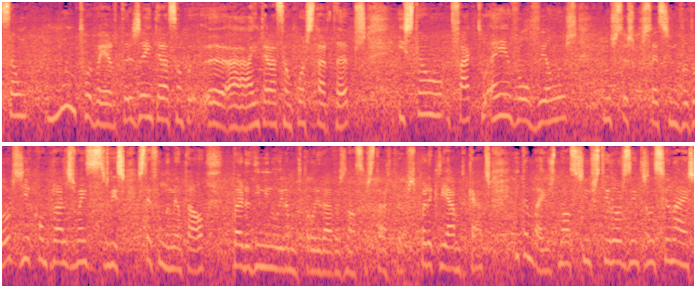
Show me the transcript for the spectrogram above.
são muito abertas à interação, eh, à interação com as startups e estão, de facto, a envolvê-las nos seus processos inovadores e a comprar-lhes bens e serviços. Isto é fundamental para diminuir a mortalidade das nossas startups, para criar mercados e também os nossos investidores internacionais.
